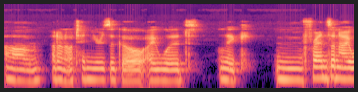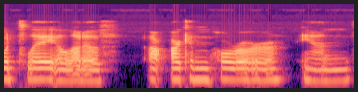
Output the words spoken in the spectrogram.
um, I don't know, ten years ago, I would like mm, friends and I would play a lot of Ar- Arkham Horror and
